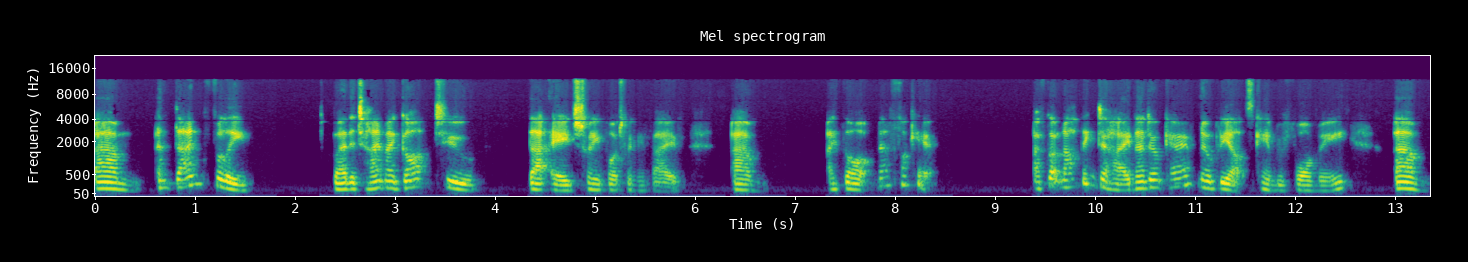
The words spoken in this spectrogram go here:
Um, and thankfully, by the time I got to that age, 24, 25, um, I thought, no, fuck it. I've got nothing to hide, and I don't care if nobody else came before me. Um,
